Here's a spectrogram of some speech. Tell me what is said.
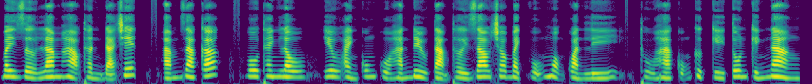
Bây giờ Lam Hạo Thần đã chết, ám gia các, vô thanh lâu, yêu ảnh cung của hắn đều tạm thời giao cho Bạch Vũ Mộng quản lý. Thủ hạ cũng cực kỳ tôn kính nàng,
